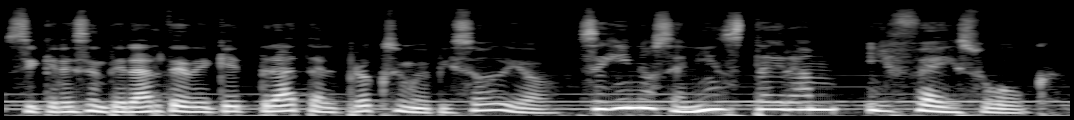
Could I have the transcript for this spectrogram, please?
Si querés enterarte de qué trata el próximo episodio, seguinos en Instagram y Facebook.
